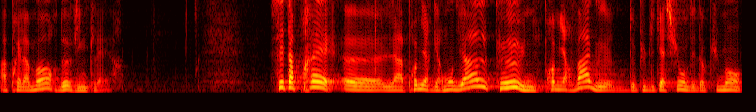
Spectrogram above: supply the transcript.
après la mort de Winkler. C'est après euh, la Première Guerre mondiale qu'une première vague de publication des documents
